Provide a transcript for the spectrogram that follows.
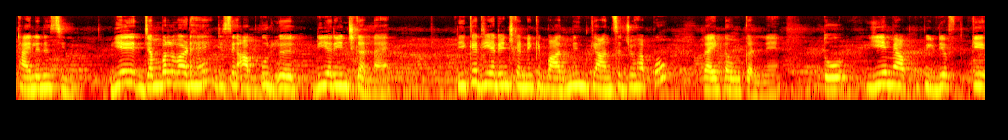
थाईलेंसिन ये जंबल वर्ड है जिसे आपको रीअरेंज करना है. ठीक है? रीअरेंज करने के बाद में इनके आंसर जो है आपको राइट डाउन करने हैं. तो ये मैं आपको पीडीएफ के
